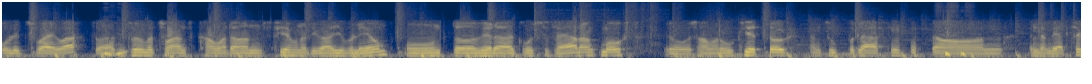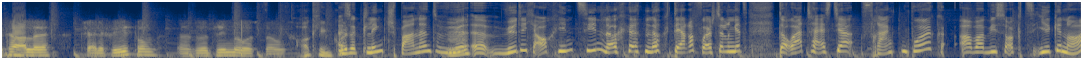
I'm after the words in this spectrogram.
alle zwei Jahre. 2025 haben wir dann 400 Jahre Jubiläum und da wird auch eine große Feier dann gemacht. Ja, was haben wir noch? Kirchtag, einen super gelassen. Dann in der Mehrzweckhalle, gescheite Festeln. Also jetzt immer was bei uns. Ah, klingt Also klingt spannend, Wür Mhm. äh, würde ich auch hinziehen nach, nach der Vorstellung jetzt. Der Ort heißt ja Frankenburg, aber wie sagt ihr genau?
